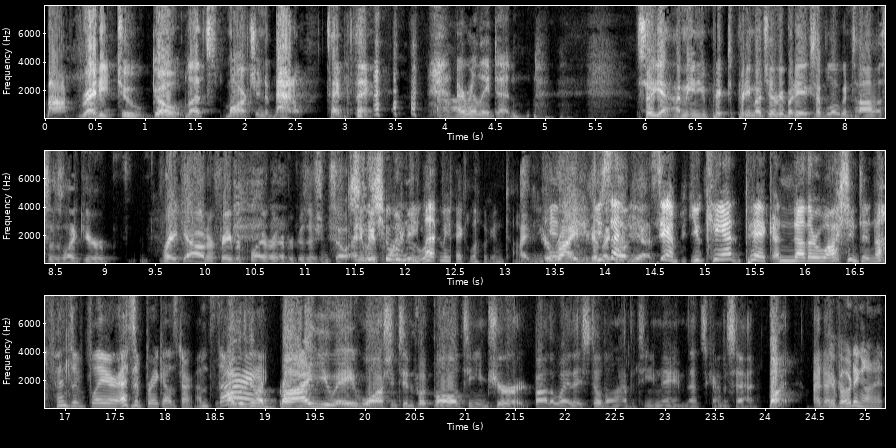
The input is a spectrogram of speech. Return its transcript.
bop, ready to go. Let's march into battle type of thing. uh, I really did. So yeah, I mean, you picked pretty much everybody except Logan Thomas as like your breakout or favorite player at every position. So anyway, you wouldn't being, let me pick Logan Thomas. You are right because you I said, yes. Sam, you can't pick another Washington offensive player as a breakout star. I'm sorry. I was going to buy you a Washington football team shirt. By the way, they still don't have a team name. That's kind of sad, but I You're voting on it.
